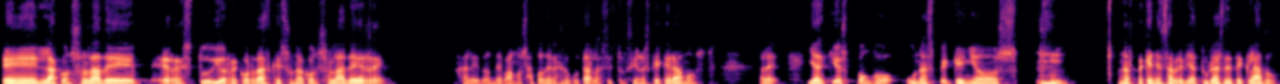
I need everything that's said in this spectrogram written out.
En la consola de RStudio, recordad que es una consola de R, donde vamos a poder ejecutar las instrucciones que queramos. Y aquí os pongo unas, unas pequeñas abreviaturas de teclado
